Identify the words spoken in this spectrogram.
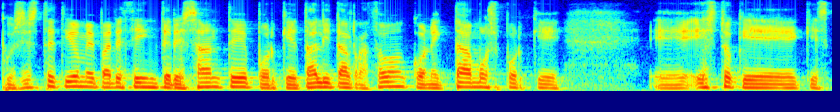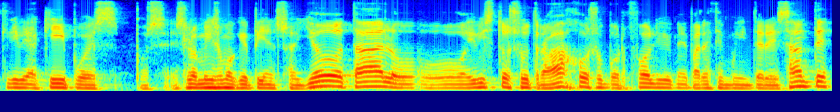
pues este tío me parece interesante porque tal y tal razón, conectamos porque eh, esto que, escribe aquí, pues, pues es lo mismo que pienso yo, tal, o, o, he visto su trabajo, su portfolio y me parece muy interesante.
